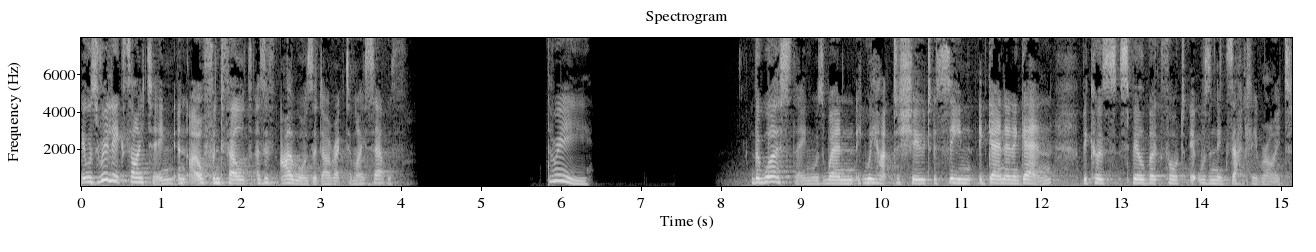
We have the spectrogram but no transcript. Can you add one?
It was really exciting, and I often felt as if I was a director myself. 3. The worst thing was when we had to shoot a scene again and again because Spielberg thought it wasn't exactly right.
